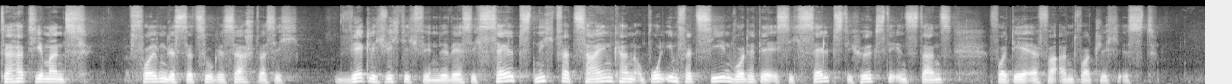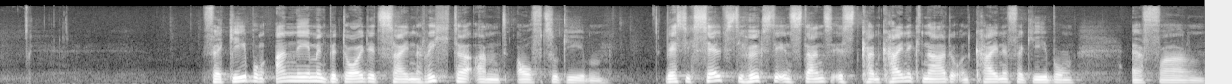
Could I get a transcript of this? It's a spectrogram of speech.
Da hat jemand Folgendes dazu gesagt, was ich wirklich wichtig finde. Wer sich selbst nicht verzeihen kann, obwohl ihm verziehen wurde, der ist sich selbst die höchste Instanz, vor der er verantwortlich ist. Vergebung annehmen bedeutet, sein Richteramt aufzugeben. Wer sich selbst die höchste Instanz ist, kann keine Gnade und keine Vergebung erfahren.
